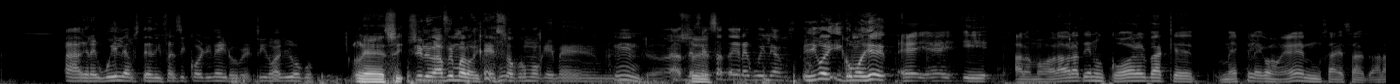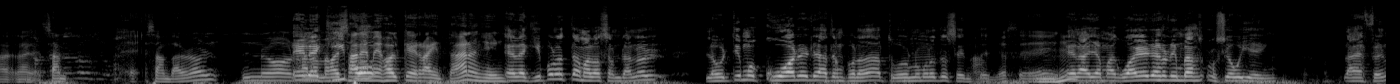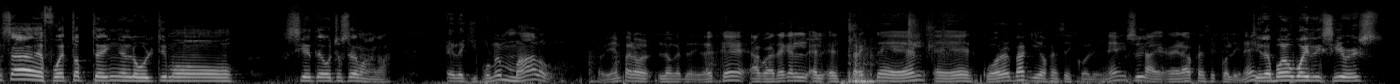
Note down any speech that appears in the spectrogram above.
a Greg Williams de Defensive Coordinator, si no me equivoco. Eh, sí. Sí, le voy a firmar hoy. Eso como que me... Mm. Las Sí. defensas de Greg Williams. Y digo, y como dije, Ey, ey, y a lo mejor ahora tiene un quarterback que mezcle con él. O sea, esa- ahora- Sam, eh, Sam Darnold no, a El lo mejor equipo- sale mejor que Ryan Tannehill. el equipo no está malo. Sam Darnold, los últimos quarters de la temporada tuvo números Ah, decentes. yo sé. El Aya Maguire de running back lució bien. La defensa fue top 10 en los últimos 7, 8 semanas, el equipo no es malo. Está bien, pero lo que te digo es que acuérdate que el, el, el strength de él es quarterback y offensive coordinator. Sí. O sea, era offensive coordinator. Tiene buenos wide receivers.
